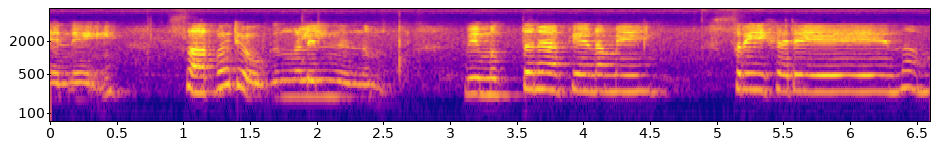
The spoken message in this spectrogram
എന്നെ സർവരോഗങ്ങളിൽ നിന്നും വിമുക്തനാക്കണമേ. ശ്രീഹരേ നമ.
